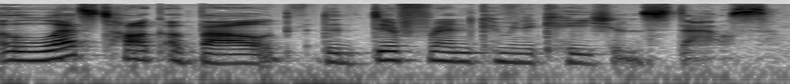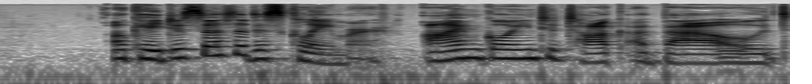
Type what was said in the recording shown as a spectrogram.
let's talk about the different communication styles. Okay, just as a disclaimer, I'm going to talk about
